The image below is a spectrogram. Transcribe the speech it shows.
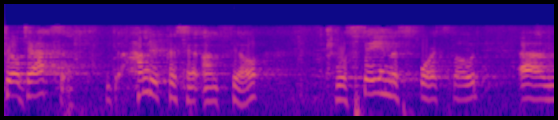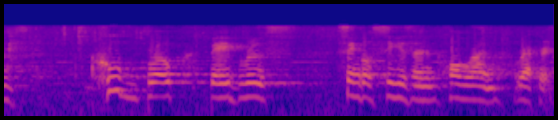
Phil Jackson. 100% on Phil. We'll stay in the sports mode. Um, who broke Babe Ruth's single season home run record?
